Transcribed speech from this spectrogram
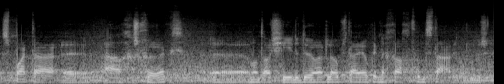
Sparta aangeschurkt. want als je hier de deur uitloopt, sta je ook in de gracht van het stadion. Dus, dus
